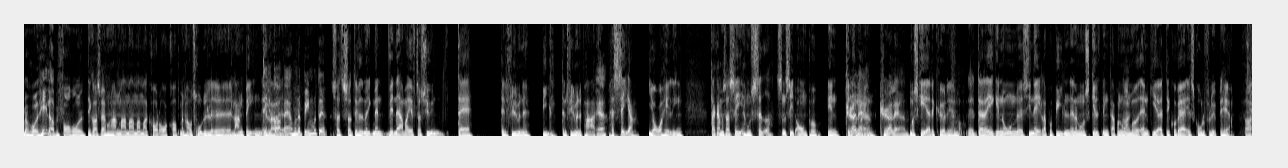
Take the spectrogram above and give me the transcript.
med hovedet helt op i forruden. Det kan også være, at hun har en meget, meget, meget, meget kort overkrop, men har utrolig øh, lange ben. Det eller, kan godt være, at hun er benmodel. Så, så det ved man ikke. Men ved nærmere eftersyn, da den filmende bil, den filmende part, Ja. passerer i overhalingen, der kan man så se, at hun sidder sådan set ovenpå en Kørelæreren. gentleman. Kørelæreren. Måske er det kørelæreren. Der er ikke nogen øh, signaler på bilen, eller nogen skiltning, der på nogen Nej. måde angiver, at det kunne være et skoleforløb, det her. Nej.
